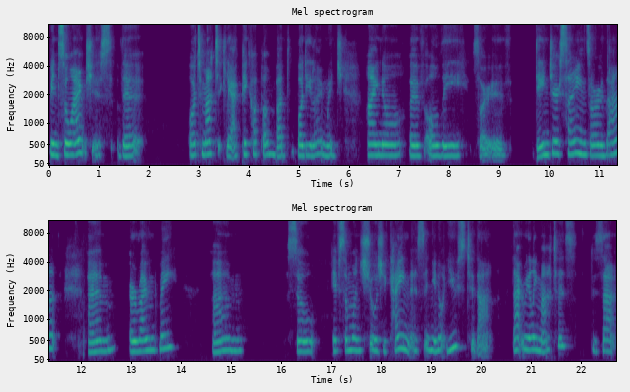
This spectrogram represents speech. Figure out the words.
been so anxious that automatically I pick up on bad body language. I know of all the sort of danger signs or that um, around me. Um, so if someone shows you kindness and you're not used to that, that really matters. Does that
